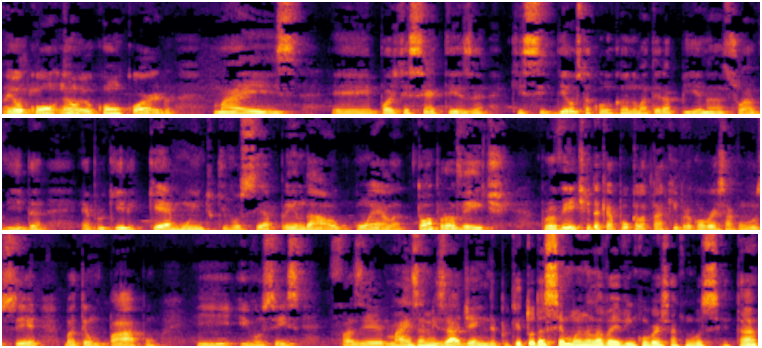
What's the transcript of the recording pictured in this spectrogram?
Eu con... Não, eu concordo. Mas é, pode ter certeza que se Deus está colocando uma terapia na sua vida, é porque Ele quer muito que você aprenda algo com ela. Então aproveite. Aproveite que daqui a pouco ela está aqui para conversar com você, bater um papo e, e vocês fazer mais amizade ainda. Porque toda semana ela vai vir conversar com você, tá?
